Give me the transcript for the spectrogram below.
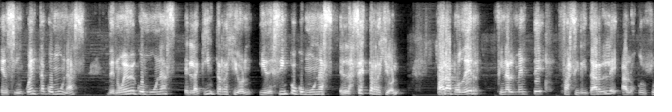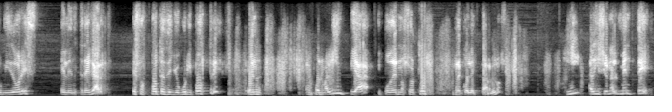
en 50 comunas, de 9 comunas en la quinta región y de 5 comunas en la sexta región, para poder finalmente facilitarle a los consumidores el entregar esos potes de yogur y postre en, forma limpia y poder nosotros recolectarlos. Y adicionalmente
